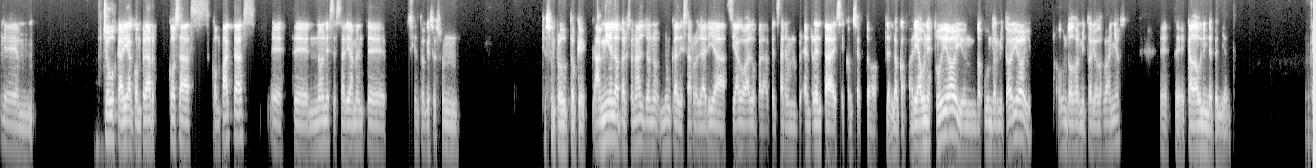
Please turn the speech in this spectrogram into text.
em, yo buscaría comprar cosas compactas, este, no necesariamente siento que eso es un, que es un producto que a mí en lo personal yo no, nunca desarrollaría, si hago algo para pensar en, renta, ese concepto del loco. Haría un estudio y un, un dormitorio, y, o un dos dormitorios, dos baños, este, cada uno independiente. Ok,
